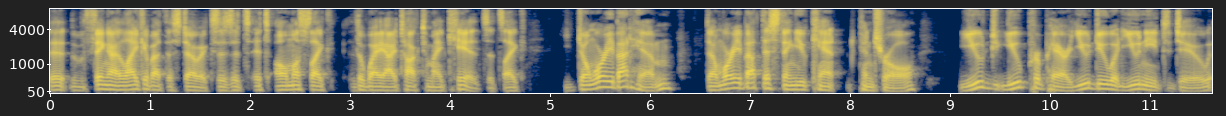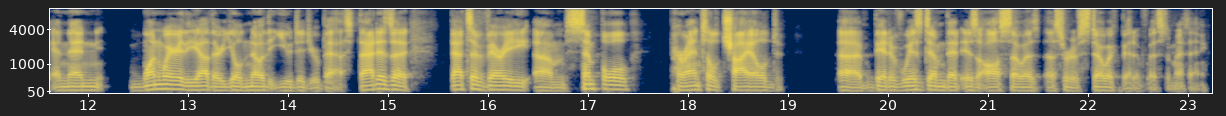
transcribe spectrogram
the, the thing I like about the Stoics is it's it's almost like the way I talk to my kids. It's like don't worry about him. Don't worry about this thing you can't control. You you prepare. You do what you need to do, and then one way or the other, you'll know that you did your best. That is a that's a very um, simple parental child uh, bit of wisdom that is also a, a sort of stoic bit of wisdom. I think.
